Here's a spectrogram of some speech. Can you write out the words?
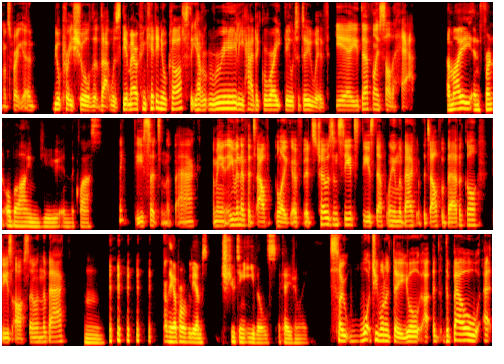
That's pretty good. You're pretty sure that that was the American kid in your class that you haven't really had a great deal to do with. Yeah, you definitely saw the hat. Am I in front or behind you in the class? I think Dee sits in the back. I mean, even if it's alpha, like if it's chosen seats, Dee's definitely in the back. If it's alphabetical, Dee's also in the back. Hmm. I think I probably am shooting evils occasionally. So what do you want to do? You're uh, the bell at,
